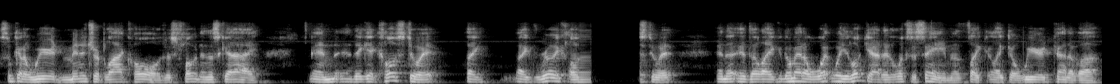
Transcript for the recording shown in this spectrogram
some kind of weird miniature black hole just floating in the sky. And they get close to it, like like really close to it, and they're like, no matter what way you look at it, it looks the same. It's like like a weird kind of a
